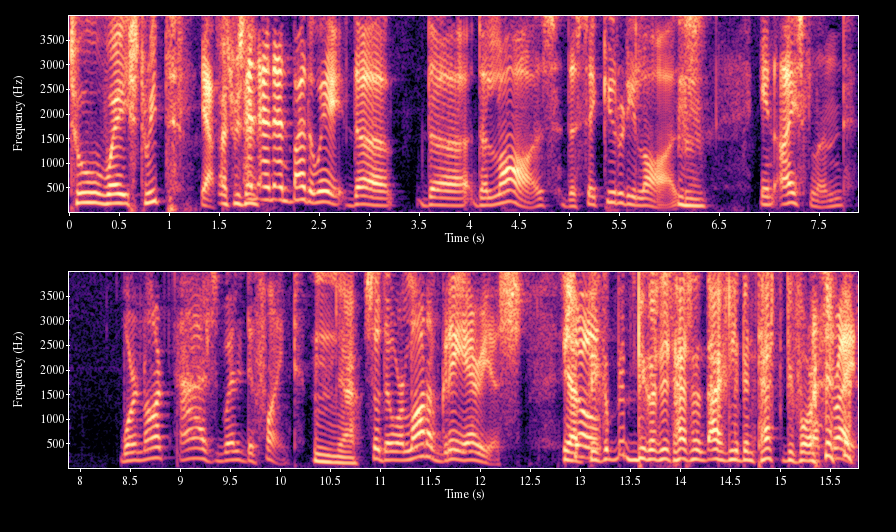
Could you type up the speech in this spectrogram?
two way street, Yeah. as we say. And, and and by the way, the the the laws, the security laws Mhm. in Iceland were not as well defined. Mm, yeah, So there were a lot of gray areas. yeah, So- bec- because this hasn't actually been tested before. That's right.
